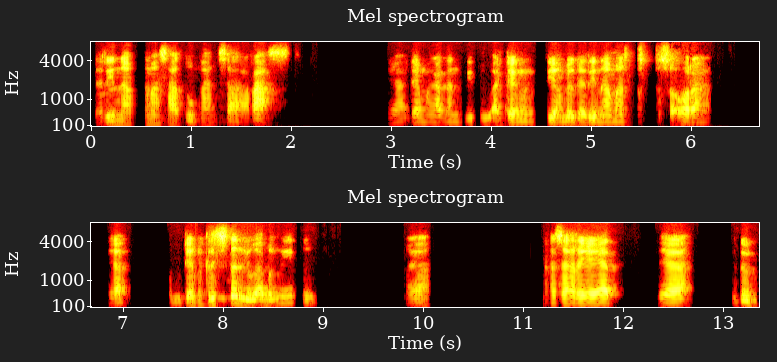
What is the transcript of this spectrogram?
Dari nama satu bangsa, ras. Ya, ada yang mengatakan begitu. Ada yang diambil dari nama seseorang. Ya. Kemudian Kristen juga begitu ya Nazaret ya. Itu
